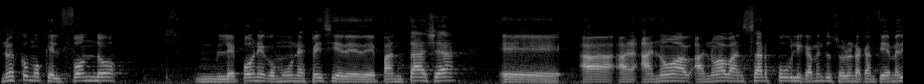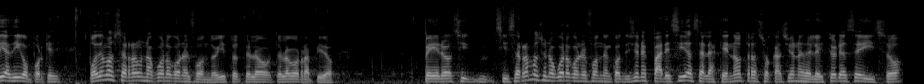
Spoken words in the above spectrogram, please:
no es como que el fondo le pone como una especie de, pantalla eh, a, no, avanzar públicamente sobre una cantidad de medidas. Digo, porque podemos cerrar un acuerdo con el fondo, y esto te lo, te lo hago rápido. Pero si, si, cerramos un acuerdo con el fondo en condiciones parecidas a las que en otras ocasiones de la historia se hizo,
